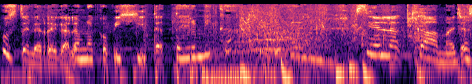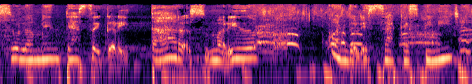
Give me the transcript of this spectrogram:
usted le regala una cobijita térmica. Si en la cama ya solamente hace gritar a su marido cuando le saca espinillas.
